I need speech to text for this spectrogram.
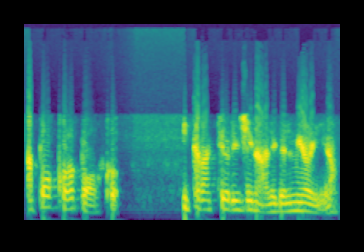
a poco a poco i tratti originali del mio io.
